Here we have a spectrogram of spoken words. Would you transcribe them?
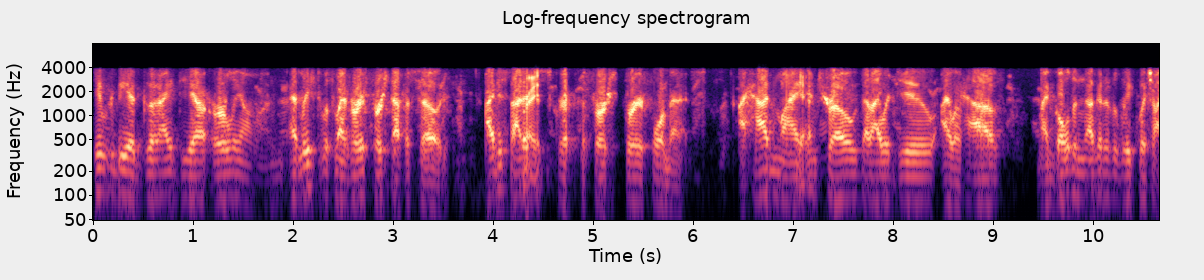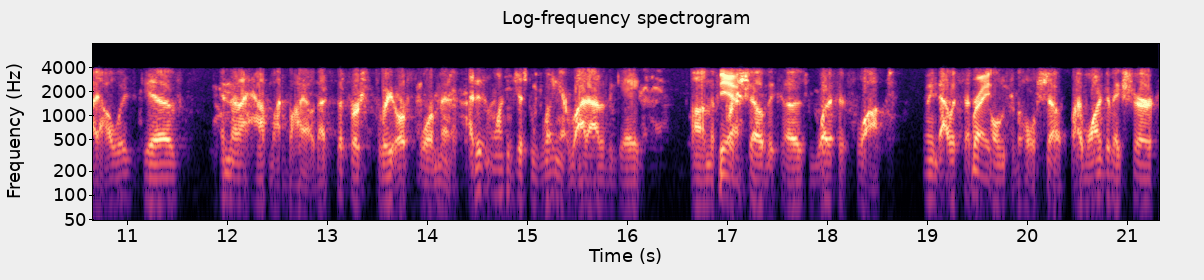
it would be a good idea early on, at least with my very first episode. I decided Right. to script the first three or four minutes. I had my Yeah. intro that I would do. I would have my golden nugget of the week, which I always give, and then I have my bio. That's the first three or four minutes. I didn't want to just wing it right out of the gate um, on the first Yeah. show because what if it flopped? I mean, that would set Right. the tone for the whole show. So I wanted to make sure,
